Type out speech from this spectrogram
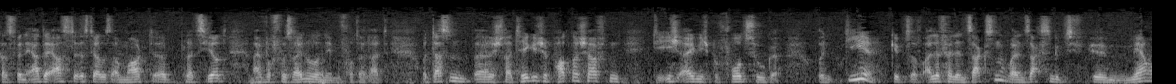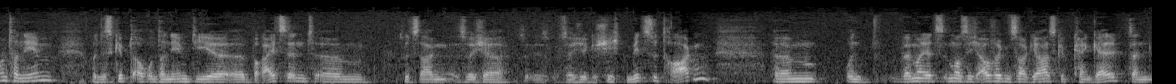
dass wenn er der Erste ist, der das am Markt äh, platziert, einfach für sein Unternehmen einen Vorteil hat. Und das sind äh, strategische Partnerschaften, die ich eigentlich bevorzuge. Und die gibt es auf alle Fälle in Sachsen, weil in Sachsen gibt es äh, mehr Unternehmen und es gibt auch Unternehmen, die äh, bereit sind, ähm, sozusagen solche, solche Geschichten mitzutragen. Ähm, und wenn man jetzt immer sich aufregt und sagt, ja, es gibt kein Geld, dann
